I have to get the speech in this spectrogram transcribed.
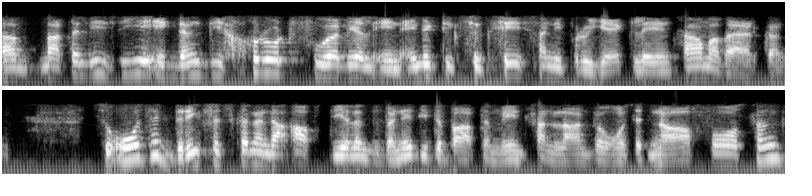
Um Matalisie, ek dink die groot voordeel en eintlik die sukses van die projek lê in samewerking. So ons het drie verskillende afdelings binne die departement van landbou. Ons het navorsing,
